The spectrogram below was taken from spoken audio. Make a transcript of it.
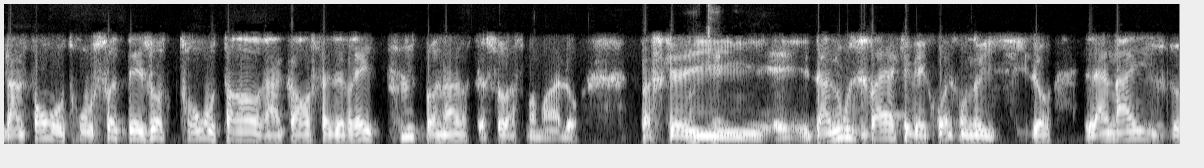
dans le fond, on trouve ça déjà trop tard encore. Ça devrait être plus de bonheur que ça à ce moment-là. Parce que dans nos hivers québécois qu'on a ici, là, la neige, là,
